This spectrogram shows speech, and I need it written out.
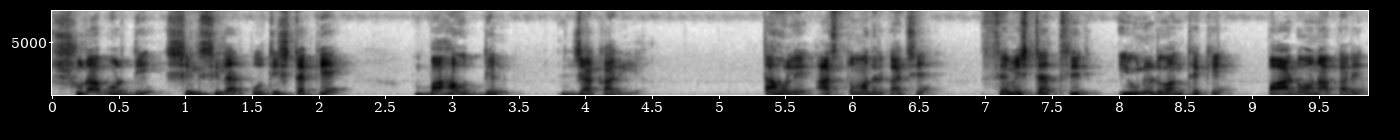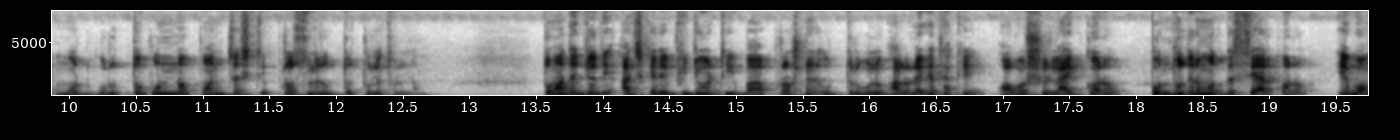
সুরাবর্দী সিলসিলার প্রতিষ্ঠাকে বাহাউদ্দিন জাকারিয়া। তাহলে আজ তোমাদের কাছে সেমিস্টার থ্রির ইউনিট ওয়ান থেকে পার্ট ওয়ান আকারে মোট গুরুত্বপূর্ণ পঞ্চাশটি প্রশ্নের উত্তর তুলে ধরলাম। তোমাদের যদি আজকের এই ভিডিওটি বা প্রশ্নের উত্তরগুলো ভালো লেগে থাকে, অবশ্যই লাইক করো, বন্ধুদের মধ্যে শেয়ার করো এবং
